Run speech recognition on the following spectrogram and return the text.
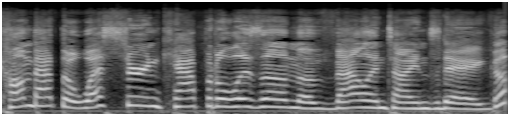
combat the Western capitalism of Valentine's Day. Go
